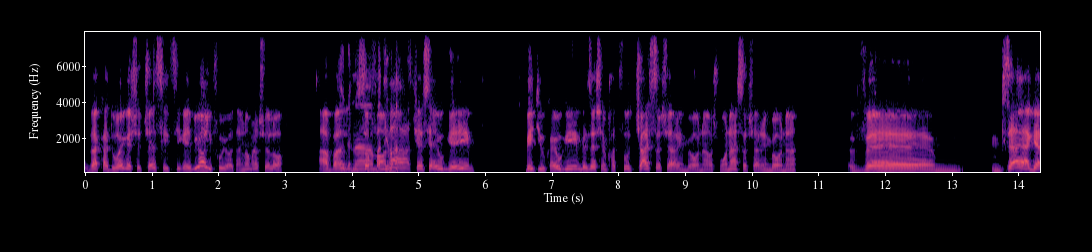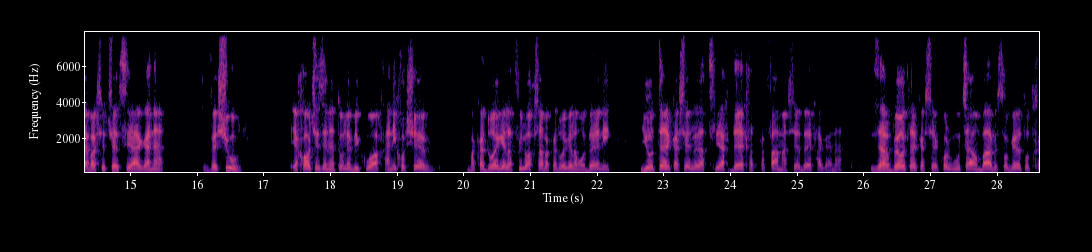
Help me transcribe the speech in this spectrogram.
והכדורגל שצ'לסי הציגה, הביאו אליפויות, אני לא אומר שלא. אבל בסוף. העונה צ'לסי היו גאים, בדיוק, היו גאים בזה שהם חטפו 19 שערים בעונה או 18 שערים בעונה, וזה היה הגאווה של צ'לסי, ההגנה. ושוב, יכול להיות שזה נתון לוויכוח. אני חושב, בכדורגל, אפילו עכשיו בכדורגל המודרני, יותר קשה להצליח דרך התקפה מאשר דרך הגנה. זה הרבה יותר קשה. כל קבוצה היום באה וסוגרת אותך,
